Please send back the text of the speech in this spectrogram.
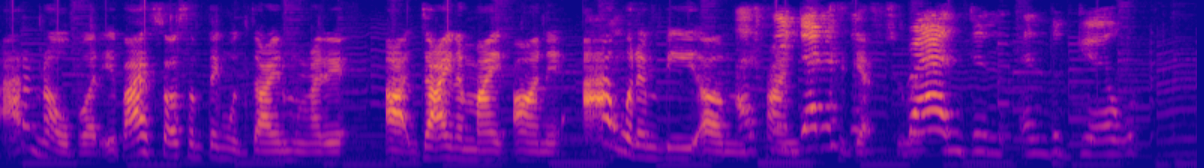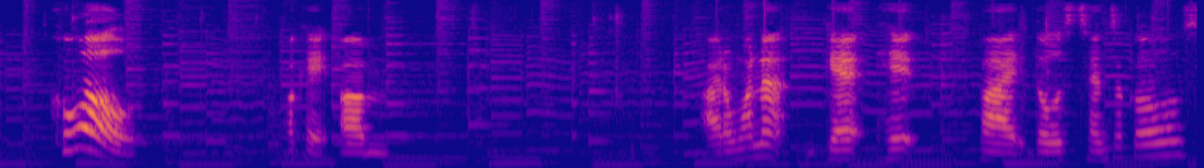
I don't know, but if I saw something with dynamite, uh, dynamite on it, I wouldn't be um I trying to get to it. in, in the gill. Cool. Okay, um I don't wanna get hit by those tentacles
